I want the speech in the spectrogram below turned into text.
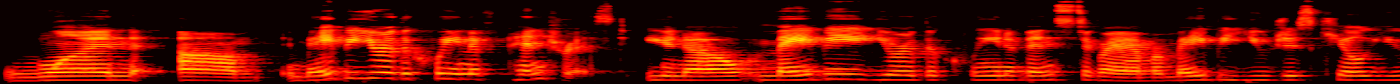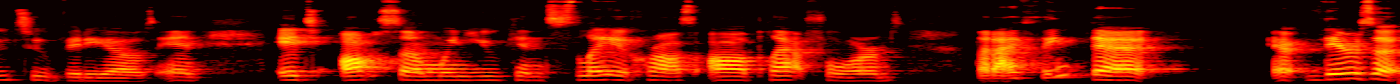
one um, maybe you're the queen of pinterest you know? Maybe you're the queen of instagram or maybe you just kill youtube videos and it's awesome when you can slay across all platforms. But i think that there's a,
